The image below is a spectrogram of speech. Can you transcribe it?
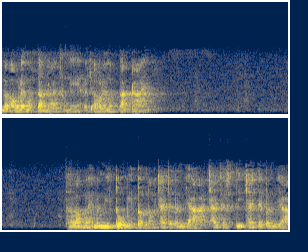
เราเอาอะไรมาตัดได้ตรงนี้ เราจะเอาอะไรมาตัดได้ ถ้าเราไม่ให้มันมีตัวมีตนเราก็ใช้แต่ปัญญา ใช้แต่สติใช้แต่ปัญญา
